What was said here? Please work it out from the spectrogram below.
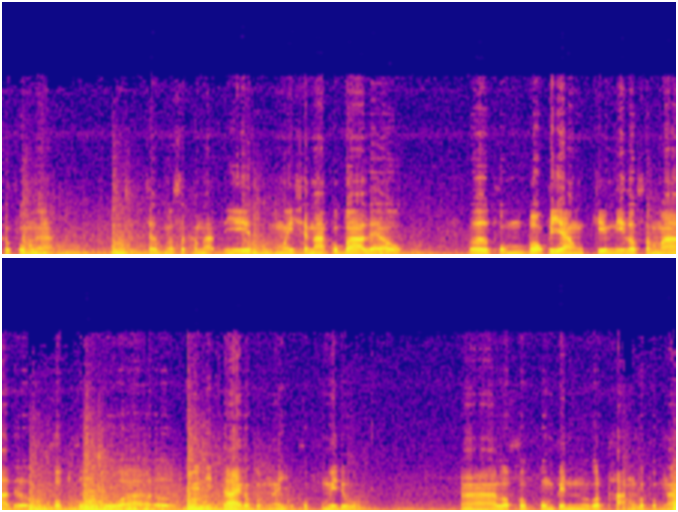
ครับผมนะ จัดมาสักขนาดนี้ไม่ชนะก็บ้าแล้ว เออผมบอกไปอย่างเกมนี้เราสามารถเออควบคุมตัวเออยูนิตได้ครับผมนะควบคุมให้ดู อ่า เราควบคุมเป็นรถถังครับผมนะ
